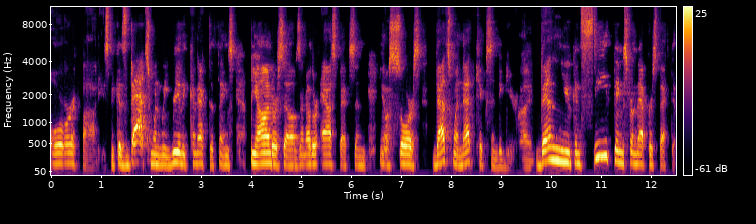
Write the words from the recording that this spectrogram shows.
auric bodies because that's when we really connect to things beyond ourselves and other aspects and you know source. That's when that kicks into gear. Right. Then you can see things from that perspective.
